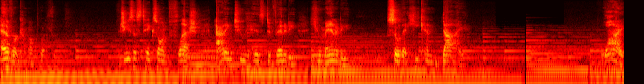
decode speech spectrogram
ever come up with. Jesus takes on flesh, adding to his divinity humanity so that he can die. Why?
